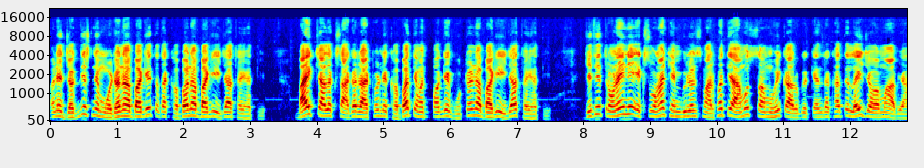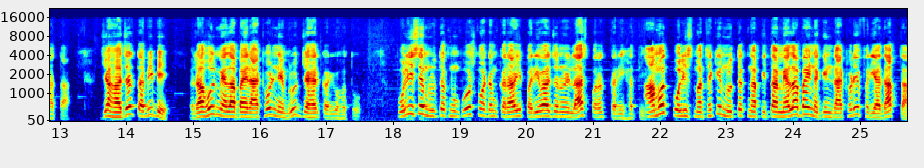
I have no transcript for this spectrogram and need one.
અને જગદીશને મોઢાના ભાગે તથા ખભાના ભાગે ઈજા થઈ હતી. બાઇક ચાલક સાગર રાઠોડને ખભા તેમજ પગે ઘૂંટણના ભાગે ઈજા થઈ હતી, જેથી ત્રણેયને એકસો આઠ એમ્બ્યુલન્સ મારફતે આમોદ સામૂહિક આરોગ્ય કેન્દ્ર ખાતે લઈ જવામાં આવ્યા હતા, જ્યાં હાજર તબીબે રાહુલ મેલાભાઈ રાઠોડને મૃત જાહેર કર્યો હતો. પોલીસે મૃતકનું પોસ્ટમોર્ટમ કરાવી પરિવારજનોની લાશ પરત કરી હતી. આમોદ પોલીસ મથકે મૃતકના પિતા મેલાભાઈ નગીન રાઠોડે ફરિયાદ આપતા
